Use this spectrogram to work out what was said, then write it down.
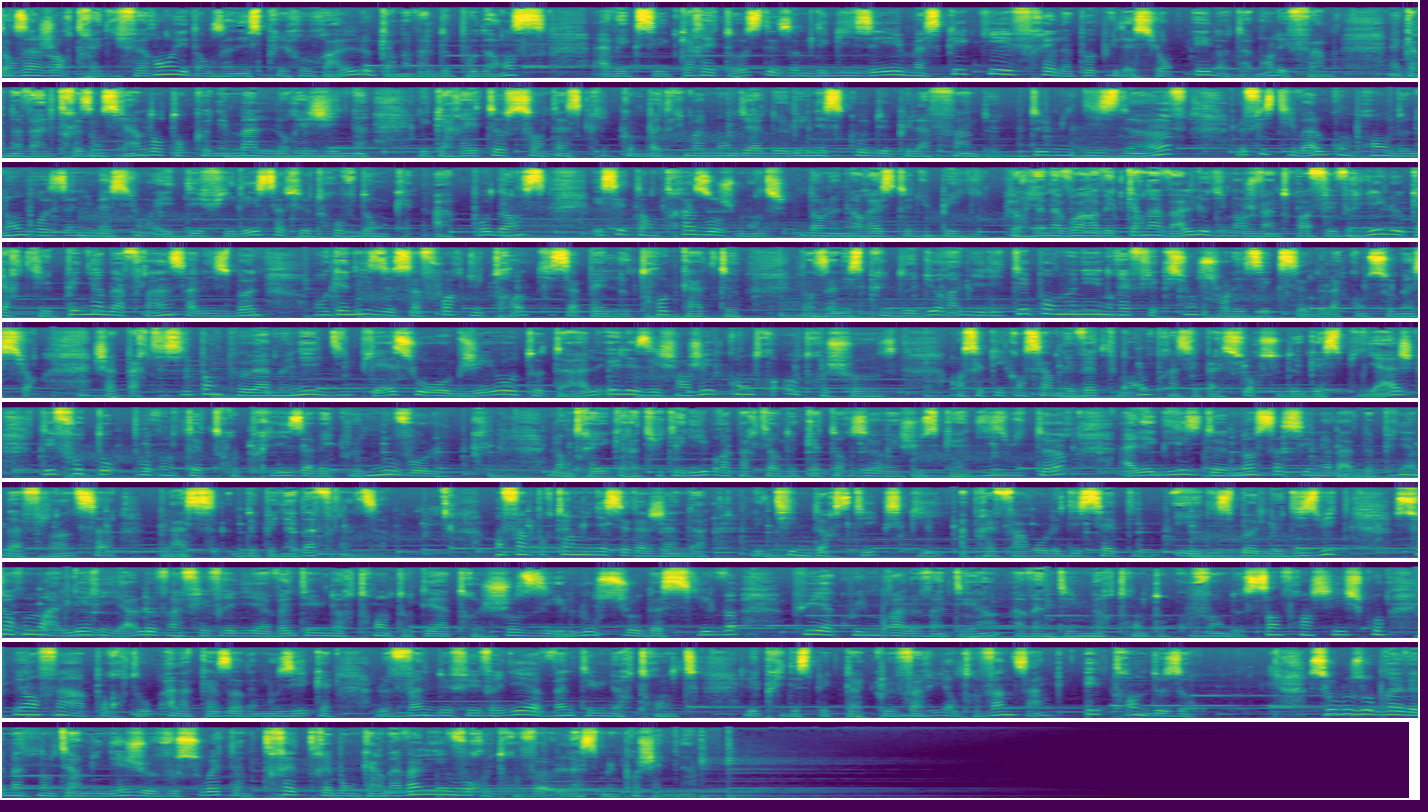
Dans un genre très différent et dans un esprit rural, le carnaval de Podence, avec ses carretos, des hommes déguisés et masqués qui effraient la population et notamment les femmes. Un carnaval très ancien dont on connaît mal l'origine. Les carretos sont inscrits comme patrimoine mondial de l'UNESCO depuis la fin de 2019. Le festival comprend de nombreuses animations et défilés. Ça se trouve donc à Podence et c'est en Trás-os-Montes dans le nord-est du pays. Plus rien à voir avec carnaval, le dimanche 23 février, le quartier Peña France à Lisbonne organise sa foire du troc qui s'appelle le Trocat, dans un esprit de durabilité pour mener une réflexion sur les excès de la consommation. Chaque participant peut amener 10 pièces ou objets au total et les échanger contre autre chose. En ce qui concerne les vêtements, principale source de gaspillage, des photos pourront être prises avec le nouveau look. L'entrée est gratuite et libre à partir de 14h et jusqu'à 18h à l'église de Nossa Senhora de Peña da França, place de Peña da França. Enfin, pour terminer cet agenda, les Tindersticks, qui, après Faro le 17 et Lisbonne le 18, seront à Leria le 20 février à 21h30 au théâtre José Lucio da Silva, puis à Coimbra le 21 à 21h30 au couvent de San Francisco et enfin à Porto à la Casa da Musique le 22 février à 21h30. Les prix des spectacles varient entre 25 et 32 euros. Soluso Brève est maintenant terminé. Je vous souhaite un très très bon carnaval et vous retrouve la semaine prochaine.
